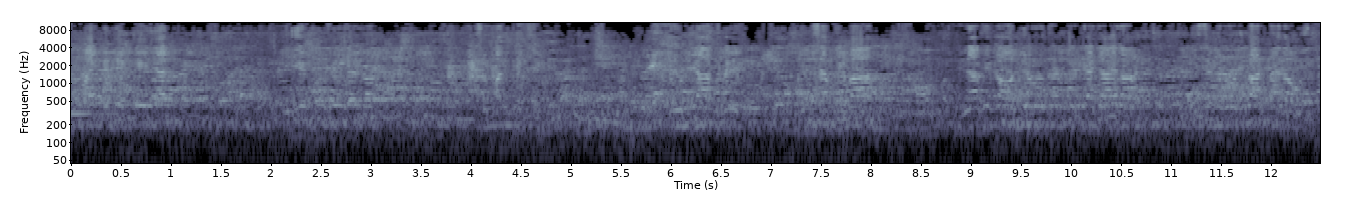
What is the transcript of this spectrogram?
सफ़ाई के लिए पेयजल संबंधित सहूलियात है इन सब के बाद इलाके का औद्योगिकरण किया जाएगा, इससे रोज़गार पैदा होगा।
